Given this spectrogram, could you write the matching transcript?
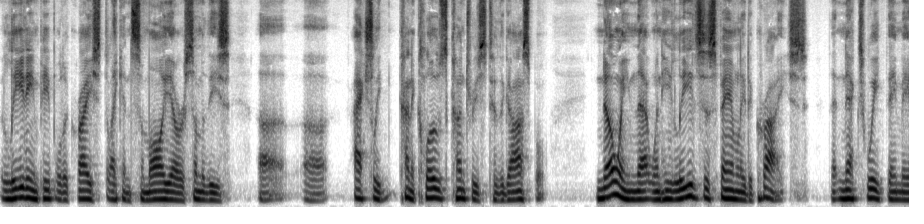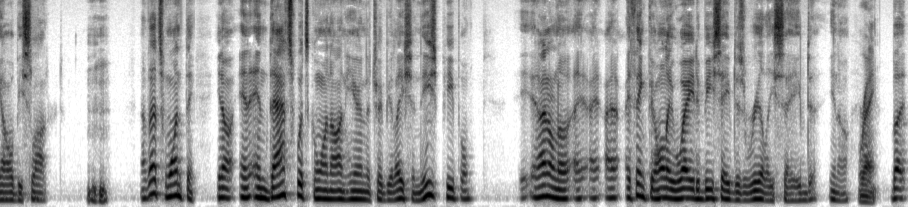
leading people to Christ, like in Somalia or some of these uh, uh, actually kind of closed countries to the gospel, knowing that when he leads his family to Christ, that next week they may all be slaughtered. Now that's one thing, you know, and and that's what's going on here in the tribulation. These people, and I don't know, I I, I think the only way to be saved is really saved, you know, right. but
